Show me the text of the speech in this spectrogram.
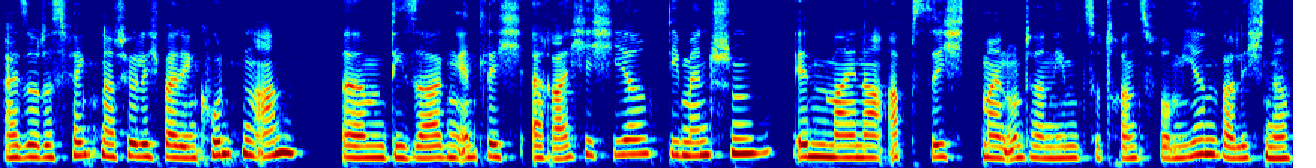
also das fängt natürlich bei den Kunden an. Ähm, die sagen, endlich erreiche ich hier die Menschen in meiner Absicht, mein Unternehmen zu transformieren, weil ich eine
